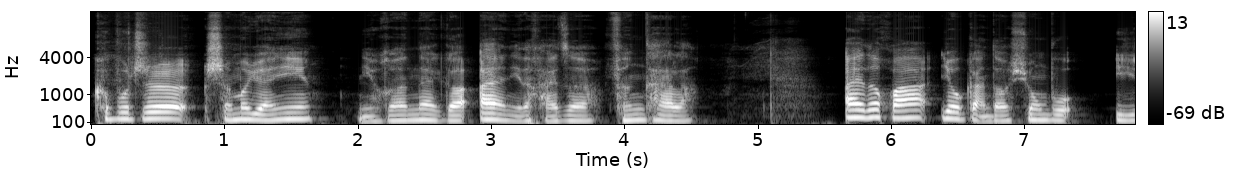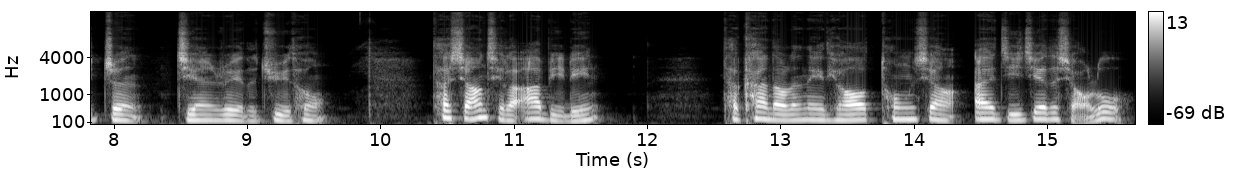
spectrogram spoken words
可不知什么原因，你和那个爱你的孩子分开了。”爱德华又感到胸部一阵尖锐的剧痛，他想起了阿比林，他看到了那条通向埃及街的小路，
